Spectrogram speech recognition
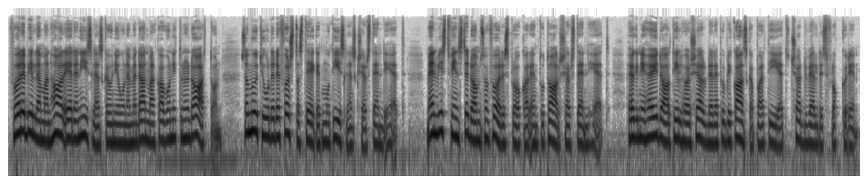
Förebilden man har är den isländska unionen med Danmark av år 1918 som utgjorde det första steget mot isländsk självständighet. Men visst finns det de som förespråkar en total självständighet. Högni Höjdal tillhör själv det republikanska partiet Tjödväldisflokkurin.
